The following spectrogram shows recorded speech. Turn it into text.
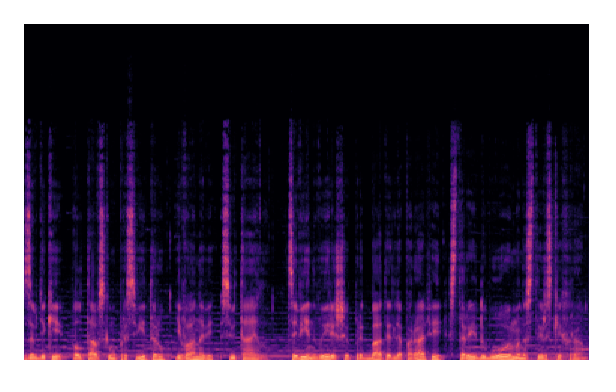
завдяки полтавському пресвітеру Іванові Світайлу. Це він вирішив придбати для парафії старий дубовий монастирський храм.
